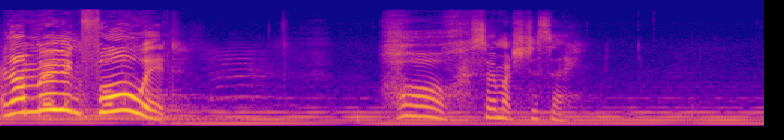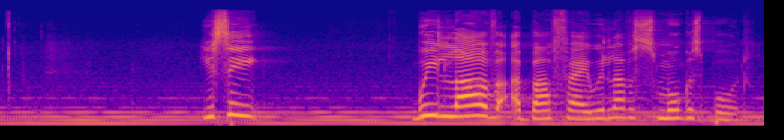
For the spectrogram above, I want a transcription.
And I'm moving forward. Oh, so much to say. You see, we love a buffet, we love a smorgasbord.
